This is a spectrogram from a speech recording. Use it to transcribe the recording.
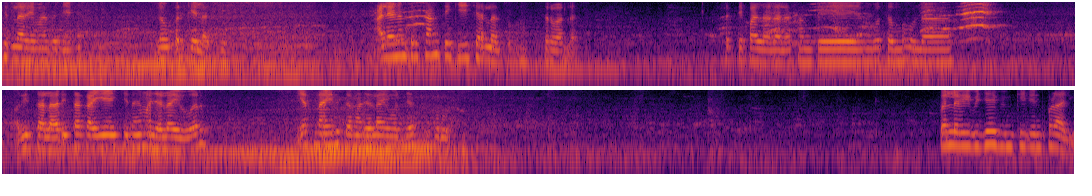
फिरला रे माझं नेट लवकर केला ते. आल्यानंतर सांगते की विचारला तो सर्वांनाच. सत्यपाल दादाला सांगते गौतम भाऊला. रीताला रीता काही यायची नाही माझ्या लाईव्हवर येत नाही रीता माझ्या लाईव्हवर जास्त करून. पल्लवी बी जय भीम केली आणि पळाली.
